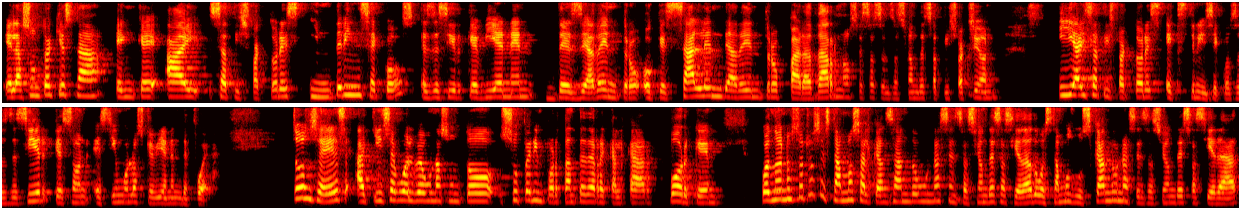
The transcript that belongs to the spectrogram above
El asunto aquí está en que hay satisfactores intrínsecos, es decir, que vienen desde adentro o que salen de adentro para darnos esa sensación de satisfacción, y hay satisfactores extrínsecos, es decir, que son estímulos que vienen de fuera. Entonces, aquí se vuelve un asunto súper importante de recalcar porque cuando nosotros estamos alcanzando una sensación de saciedad o estamos buscando una sensación de saciedad,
